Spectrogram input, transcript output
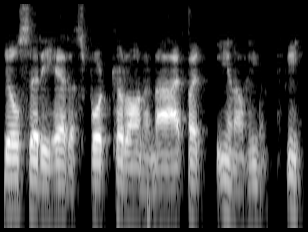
Bill said he had a sport coat on or not, but you know he, he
